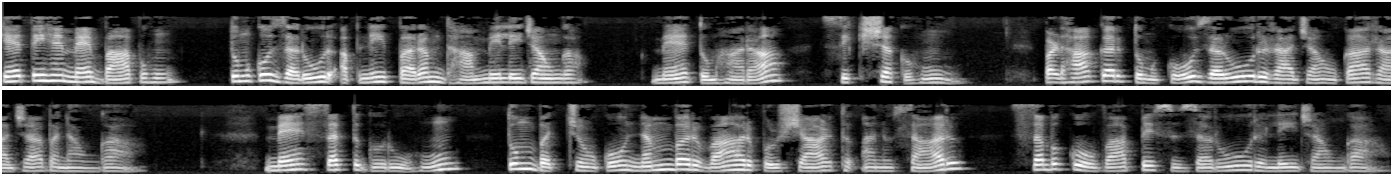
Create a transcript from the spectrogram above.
कहते हैं, मैं बाप हूँ, तुमको ज़रूर अपने परम धाम में ले जाऊँगा। मैं तुम्हारा शिक्षक हूँ। पढ़ाकर तुमको ज़रूर राजाओं का राजा बनाऊँगा। मैं सतगुरु हूँ तुम बच्चों को नंबर वार पुरुषार्थ अनुसार सबको वापस ज़रूर ले जाऊँगा।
